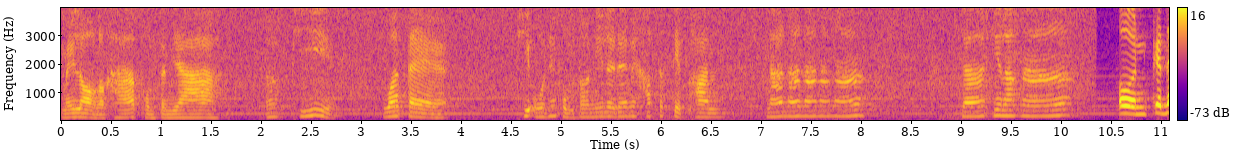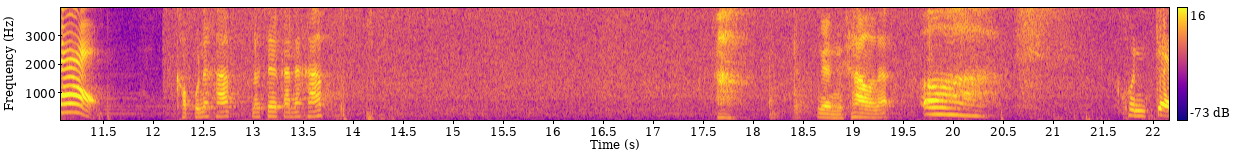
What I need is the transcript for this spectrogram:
ไม่หลอกหรอกครับ ผมสัญญา เออพี่ว่าแต่พี่โอนให้ผมตอนนี้เลยได้ไหมครับ สักเจ็ดพันนะนะนะนะนะนะที่รักนะ โอนก็ได้ ขอบคุณนะครับแล้วเจอกันนะครับเงินเข้าแล้วเอ้อคนแก่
